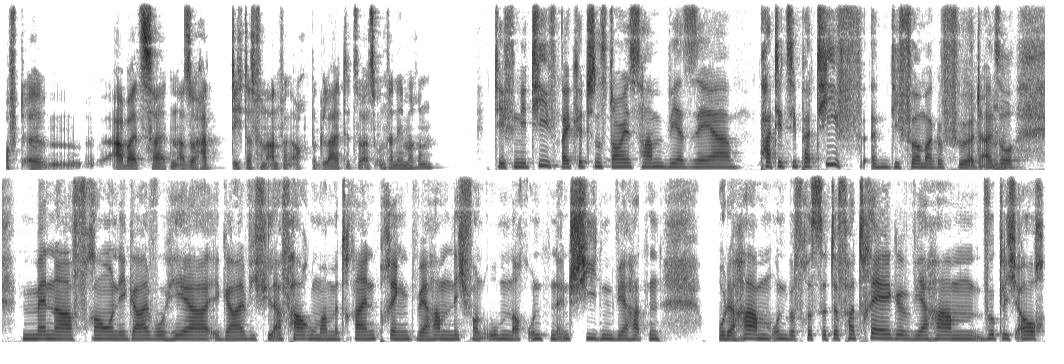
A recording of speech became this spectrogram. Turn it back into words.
oft ähm, Arbeitszeiten. Also hat dich das von Anfang auch begleitet, so als Unternehmerin? Definitiv. Bei Kitchen Stories haben wir sehr partizipativ ähm, die Firma geführt. Also mhm. Männer, Frauen, egal woher, egal wie viel Erfahrung man mit reinbringt. Wir haben nicht von oben nach unten entschieden. Wir hatten oder haben unbefristete Verträge. Wir haben wirklich auch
